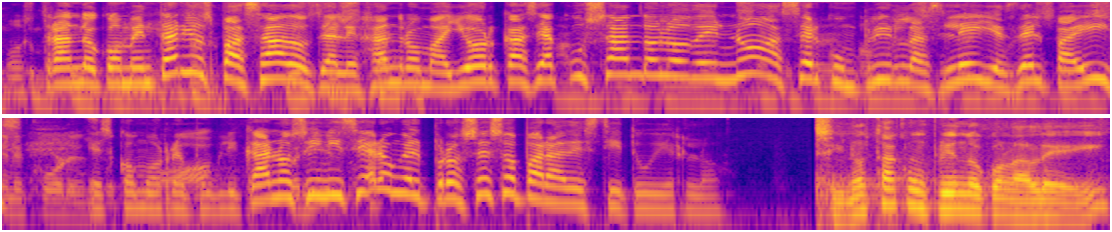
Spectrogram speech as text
Mostrando comentarios pasados de Alejandro Mayorkas y acusándolo de no hacer cumplir las leyes del país, es como republicanos iniciaron el proceso para destituirlo. Si no está cumpliendo con la ley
